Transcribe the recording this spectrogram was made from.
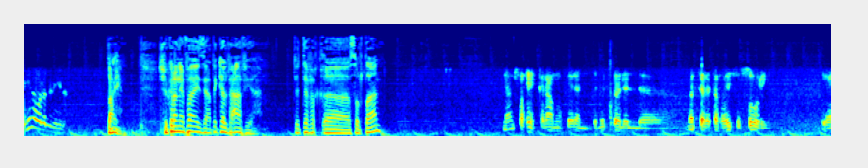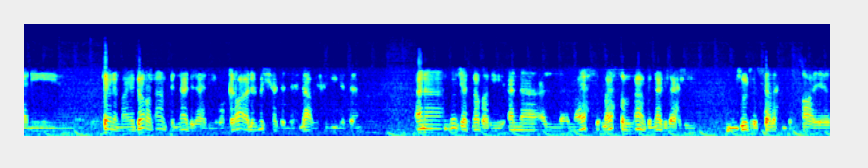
من هنا ولا من هنا. طيب. شكرا يا فايز يعطيك ألف عافية. تتفق آه، سلطان؟ نعم صحيح كلامه فعلا بالنسبة لمساله الرئيس السوري. يعني فعلا ما يدار الآن في النادي الأهلي وقراءة للمشهد الإهلاوي حقيقة. أنا من وجهة نظري أن ما يحصل ما يحصل الآن في النادي الأهلي من وجود الاستاذ احمد الصايغ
